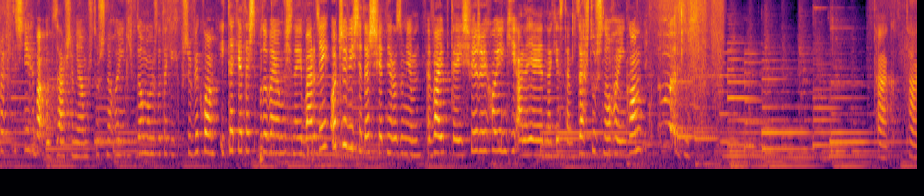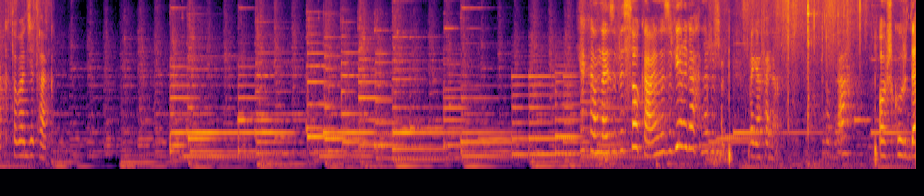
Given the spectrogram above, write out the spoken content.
praktycznie chyba od zawsze miałam sztuczne choinki w domu, już do takich przywykłam i takie też podobają mi się najbardziej. Oczywiście też świetnie rozumiem vibe tej świeżej choinki, ale ja jednak jestem za sztuczną choinką. Jezus. Tak, tak, to będzie tak. Jaka ona jest wysoka, ona jest wielka. Mega fajna. Oż kurde,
